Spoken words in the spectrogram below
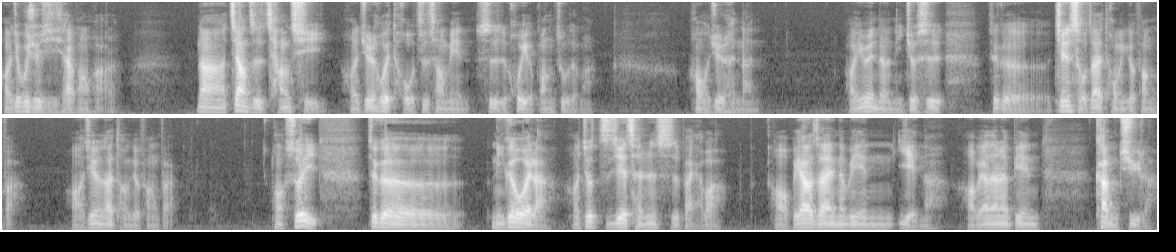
好，就不学习其他方法了。那这样子长期，好，你觉得会投资上面是会有帮助的吗？好，我觉得很难。啊，因为呢，你就是这个坚守在同一个方法，啊，坚守在同一个方法，好，所以这个你各位啦，好，就直接承认失败，好不好？好，不要在那边演呐，好，不要在那边抗拒啦，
